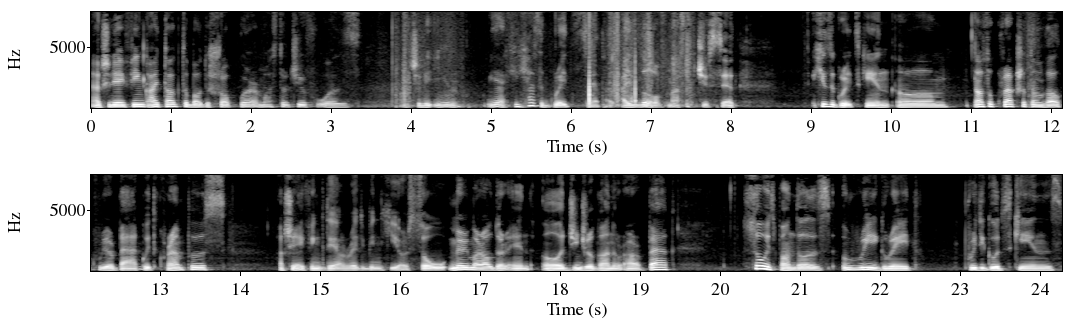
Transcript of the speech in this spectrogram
Actually, I think I talked about the shop where Master Chief was actually in yeah, he has a great set. I, love Master Chief set. He's a great skin. Um, also Crackshot and Valkyrie are back with Krampus. Actually, I think they already been here. So Merry Marauder and uh, Ginger Gunner are back. So is bundles, really great, pretty good skins.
